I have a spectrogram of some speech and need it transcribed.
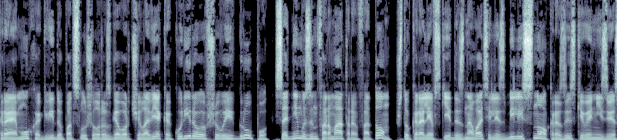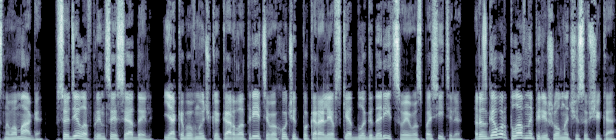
Краем уха Гвидо подслушал разговор человека, курировавшего их группу, с одним из информаторов о том, что королевские дознаватели сбились с ног, разыскивая неизвестного мага. Все дело в принцессе Адель. Якобы внучка Карла III хочет по-королевски отблагодарить своего спасителя. Разговор плавно перешел на часовщика.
